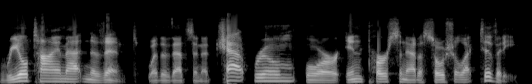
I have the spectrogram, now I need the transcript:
real time at an event, whether that's in a chat room or in person at a social activity?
